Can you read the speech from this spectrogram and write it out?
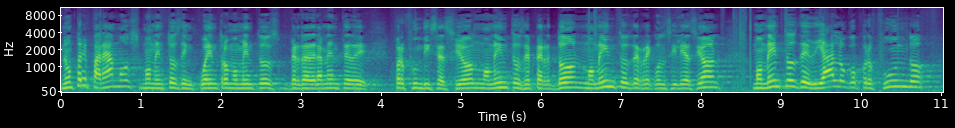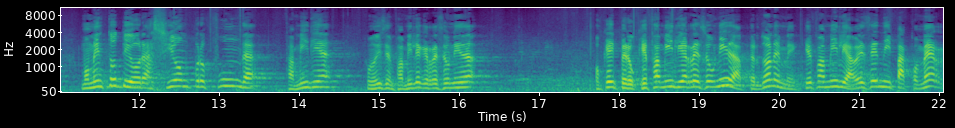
No preparamos momentos de encuentro, momentos verdaderamente de profundización, momentos de perdón, momentos de reconciliación, momentos de diálogo profundo, momentos de oración profunda. Familia, como dicen, familia que reza unida. Ok, pero ¿qué familia reza unida? Perdónenme, ¿qué familia? A veces ni para comer,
